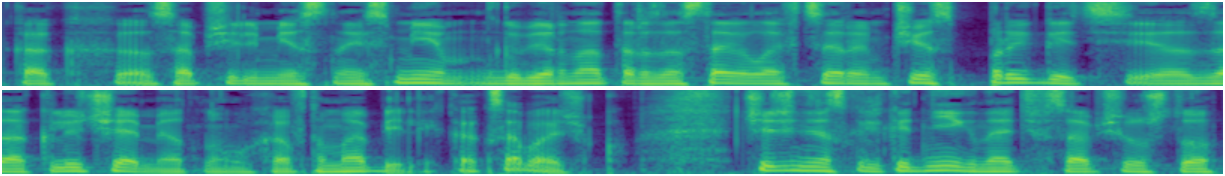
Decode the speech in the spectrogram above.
как сообщили местные СМИ, губернатор заставил офицера МЧС прыгать за ключами от новых автомобилей, как собачку. Через несколько дней Игнатьев сообщил, что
